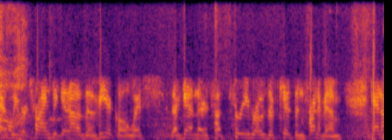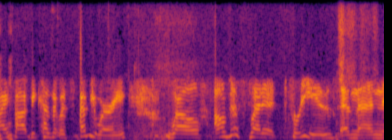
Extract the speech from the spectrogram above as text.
as we were trying to get out of the vehicle, which again, there's three rows of kids in front of him. And I thought because it was February, well, I'll just let it freeze and then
